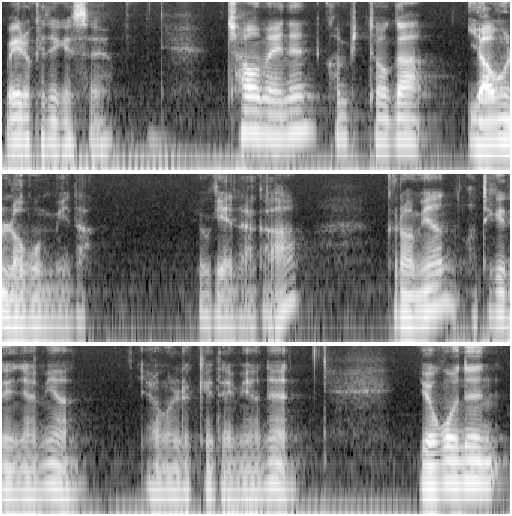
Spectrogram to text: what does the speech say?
왜 이렇게 되겠어요? 처음에는 컴퓨터가 0을 넣어봅니다. 여기에다가 그러면 어떻게 되냐면 0을 넣게 되면은 요거는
